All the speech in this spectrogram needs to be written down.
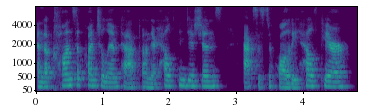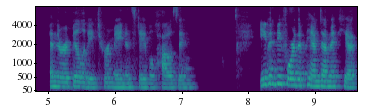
and the consequential impact on their health conditions, access to quality health care, and their ability to remain in stable housing. Even before the pandemic hit,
